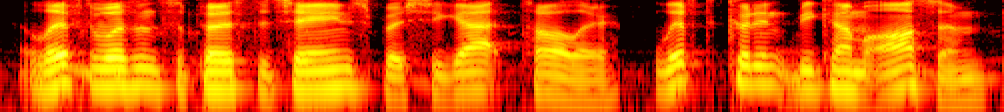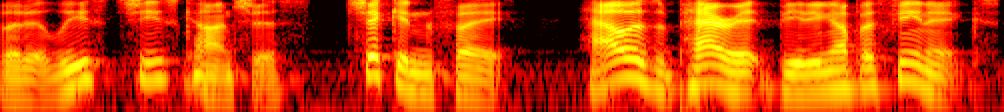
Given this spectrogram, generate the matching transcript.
Lift wasn't supposed to change, but she got taller. Lift couldn't become awesome, but at least she's conscious. Chicken fight. How is a parrot beating up a phoenix?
